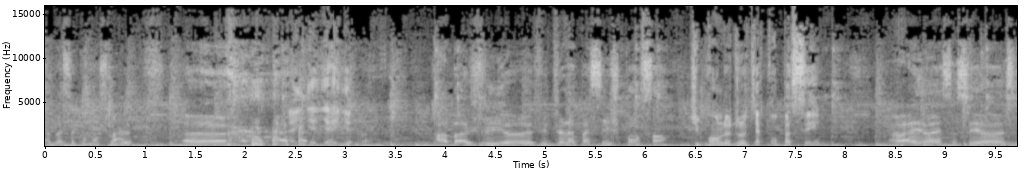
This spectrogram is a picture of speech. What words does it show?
Ah bah ça commence mal. Euh, Aïe aïe aïe ah bah je vais, euh, je vais déjà la passer, je pense. Hein. Tu prends le joker pour passer? Ouais ouais, ça c'est, euh, ça,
